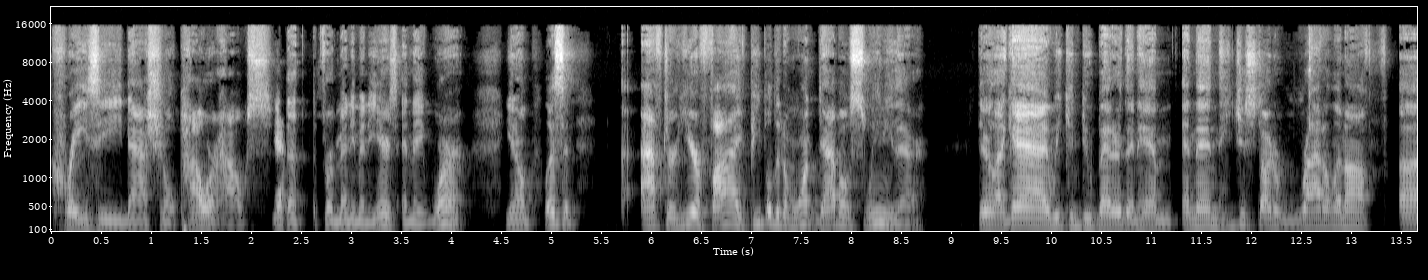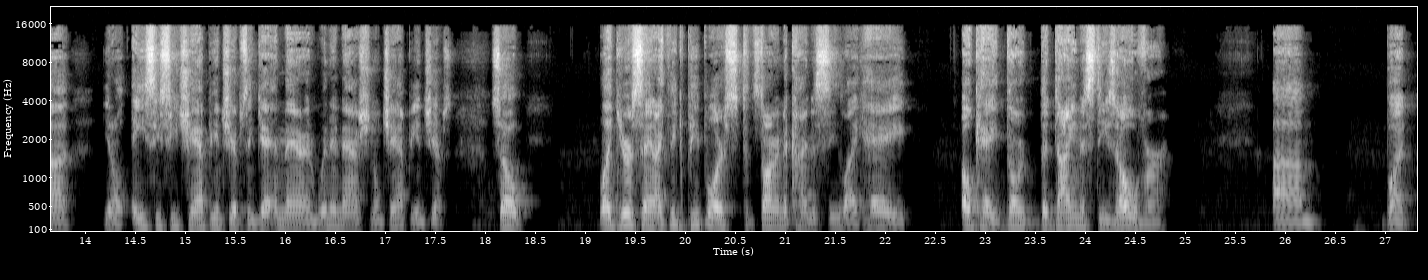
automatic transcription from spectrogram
crazy national powerhouse Yeah. that for many many years, and they weren't. You know, listen, after year five, people didn't want Dabo Swinney there. They're like, yeah, we can do better than him. And then he just started rattling off, uh, you know, ACC championships and getting there and winning national championships. So, like you're saying, I think people are st- starting to kind of see, like, hey, okay, the, the dynasty's over. Um, but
